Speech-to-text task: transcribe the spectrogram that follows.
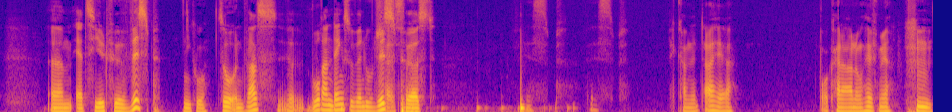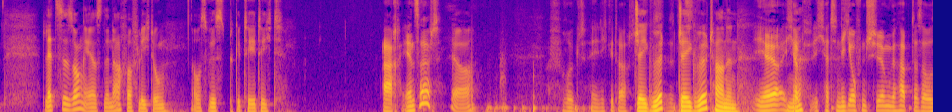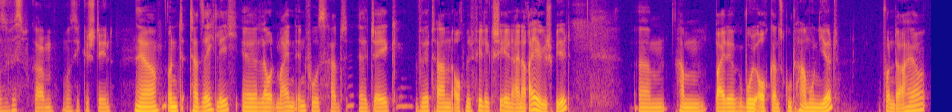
ähm, erzielt für Wisp, Nico. So, und was, woran denkst du, wenn du Wisp Scheiße. hörst? Wisp, Wisp. Wer kam denn daher? Boah, keine Ahnung, hilf mir. Hm. Letzte Saison erst eine Nachverpflichtung aus Wisp getätigt. Ach, ernsthaft? Ja. Verrückt, hätte ich nicht gedacht. Jake, Das- Wir das- Jake Wirtanen. Ja, ich, Ne? hab, ich hatte nicht auf dem Schirm gehabt, dass er aus Wisp kam, muss ich gestehen. Ja, und tatsächlich, äh, laut meinen Infos hat äh, Jake Wirtan auch mit Felix Scheel in einer Reihe gespielt. Ähm, haben beide wohl auch ganz gut harmoniert. Von daher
